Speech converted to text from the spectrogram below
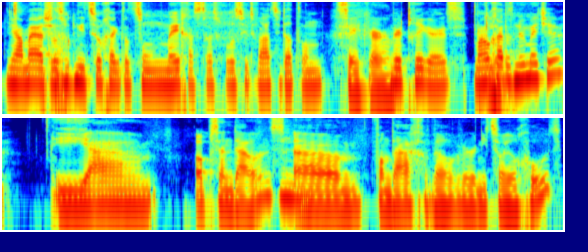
Ja, maar ja, Dus het is ook niet zo gek dat zo'n mega stressvolle situatie dat dan Zeker. weer triggert. Maar hoe gaat het nu met je? Ja, ups en downs. Mm. Ehm, vandaag wel weer niet zo heel goed.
